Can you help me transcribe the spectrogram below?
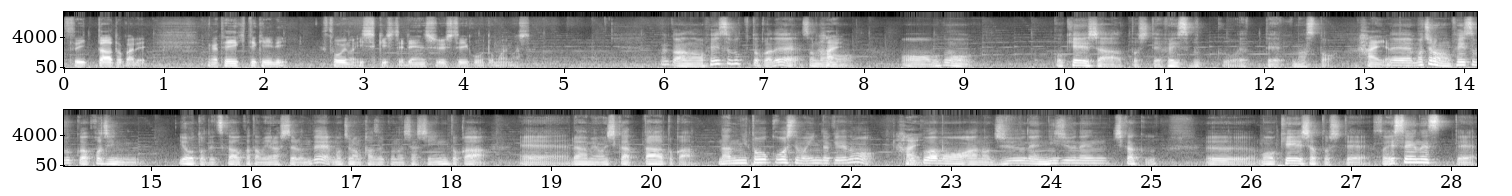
ツイッターとかでなんか定期的にそういうのを意識して練習していこうと思いました。なんかあの Facebook とかでその、はい。お僕もこう経営者として Facebook をやっていますとはい。でもちろん Facebook は個人用途で使う方もいらっしゃるんでもちろん家族の写真とか、えーラーメン美味しかったとか何に投稿してもいいんだけれども、はい。僕はもうあの10年20年近くもう経営者としてそう SNS って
